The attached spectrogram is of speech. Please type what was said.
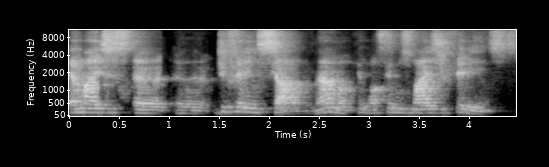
é mais uh, uh, diferenciado, né? Porque nós temos mais diferenças.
